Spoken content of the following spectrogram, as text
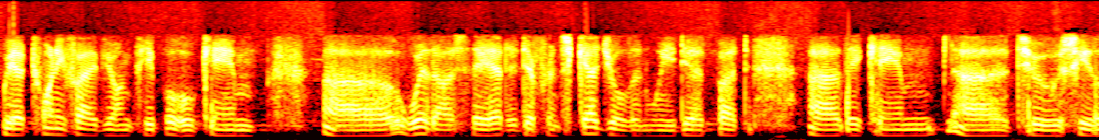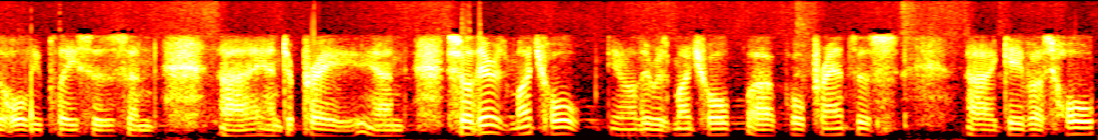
we had 25 young people who came uh, with us. They had a different schedule than we did, but uh, they came uh, to see the holy places and uh, and to pray. And so there's much hope. You know, there was much hope. Pope Francis gave us hope.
